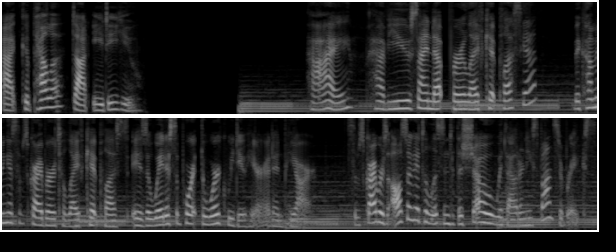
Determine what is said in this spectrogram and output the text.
at capella.edu. Hi, have you signed up for Life Kit Plus yet? Becoming a subscriber to Life Kit Plus is a way to support the work we do here at NPR. Subscribers also get to listen to the show without any sponsor breaks.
